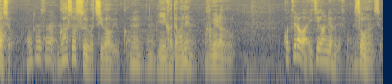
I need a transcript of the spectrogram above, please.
でしょ本当ですね。画素数が違ういうか、うんうん見え方がね、カメラの。こちらは一眼レフですもんね。そうなんですよ。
